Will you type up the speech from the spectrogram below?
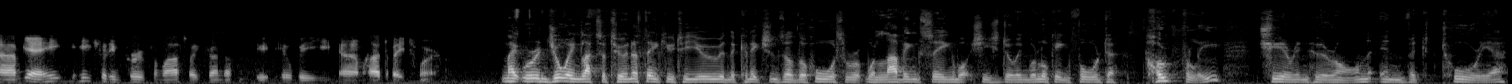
um, yeah, he, he should improve from last week's run. I think he'll be um, hard to beat tomorrow. Mate, we're enjoying Lux Eterna. Thank you to you and the connections of the horse. We're, we're loving seeing what she's doing. We're looking forward to hopefully cheering her on in Victoria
